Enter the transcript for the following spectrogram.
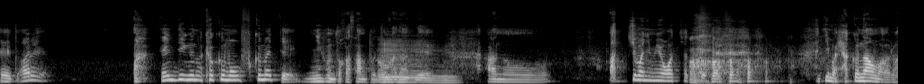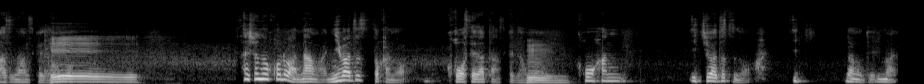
えー、とあれ エンディングの曲も含めて2分とか3分とかなんで、うん。あのあっちゅう間に見終わっちゃって 今100何話あるはずなんですけど最初の頃は何話2話ずつとかの構成だったんですけど、うん後半1話ずつのいなので今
